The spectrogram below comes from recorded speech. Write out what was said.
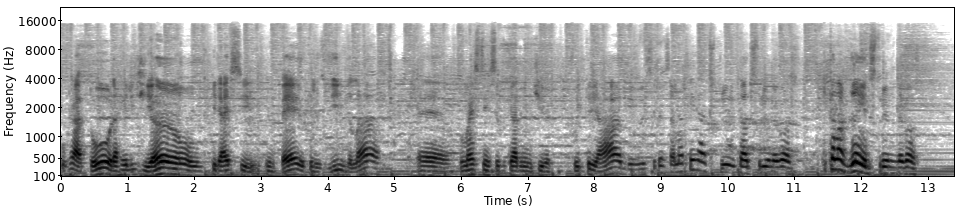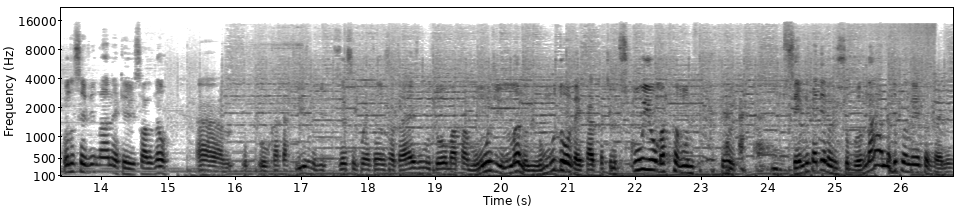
o reator, a religião, criar esse império que eles vivem lá. É, por mais que tenha sido criado mentira, foi criado. E você pensar, mas quem ela destruiu, o negócio? O que, que ela ganha destruindo o negócio? Quando você vê lá, né, que eles falam, não, a, o, o, cataclismo de 250 anos atrás mudou o mapa mundi. Mano, não mudou, velho. O cara praticamente excluiu o mapa mundi. e sem brincadeira, não sobrou nada do planeta, velho.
